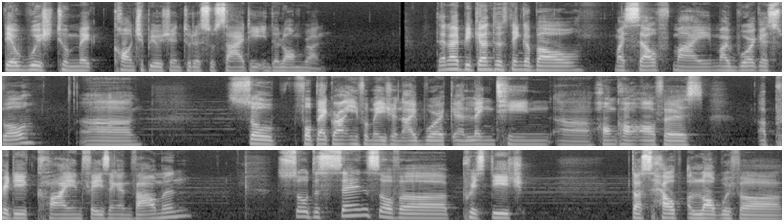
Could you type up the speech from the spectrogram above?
their wish to make contribution to the society in the long run. Then I began to think about myself, my my work as well. Uh, so for background information, I work at LinkedIn uh, Hong Kong office, a pretty client-facing environment. So the sense of uh, prestige does help a lot with uh,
